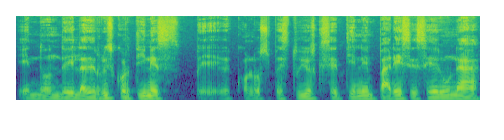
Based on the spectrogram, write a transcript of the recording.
en donde la de Ruiz Cortines, eh, con los estudios que se tienen, parece ser una,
